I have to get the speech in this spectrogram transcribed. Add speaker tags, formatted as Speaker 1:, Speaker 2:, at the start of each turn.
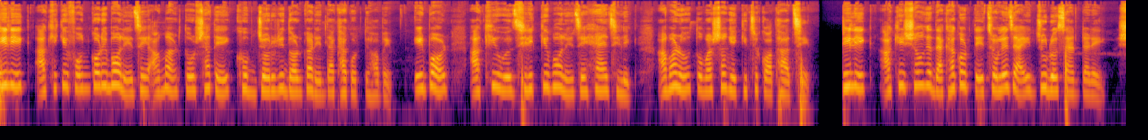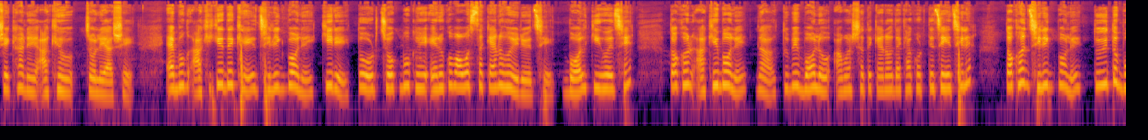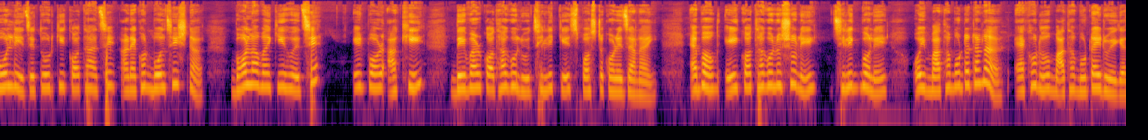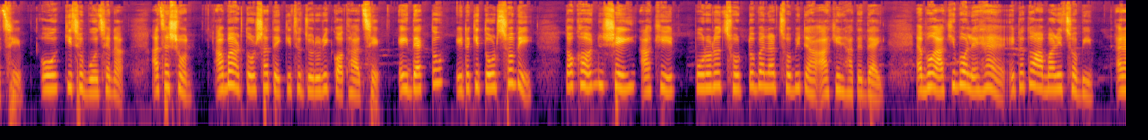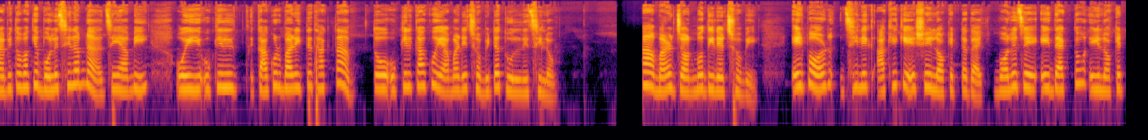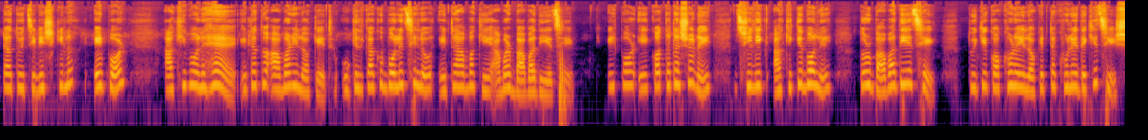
Speaker 1: ঝিলিক আখিকে phone করে বলে যে আমার তোর সাথে খুব জরুরি দরকারে দেখা করতে হবে। এরপর আখিও ঝিলিককে বলে যে হ্যাঁ ঝিলিক, আমারও তোমার সঙ্গে কিছু কথা আছে। ঝিলিক আখির সঙ্গে দেখা করতে চলে যায় জুডো সেন্টারে। সেখানে আখিও চলে আসে এবং আখিকে দেখে ঝিলিক বলে কিরে তোর চোখ মুখে এরকম অবস্থা কেন হয়ে রয়েছে? বল কি হয়েছে? তখন আখি বলে, না, তুমি বলো আমার সাথে কেন দেখা করতে চেয়েছিলে? তখন ঝিলিক বলে, তুই তো বললি যে তোর কি কথা আছে আর এখন বলছিস না। বল আমায় কি হয়েছে? এরপর আখি দেবার কথাগুলো ঝিলিককে স্পষ্ট করে জানায় এবং এই কথাগুলো শুনে ঝিলিক বলে, ওই মাথা মোটাটা না এখনও মাথা মোটাই রয়ে গেছে। ও কিছু বোঝে না। আচ্ছা শোন, আমার তোর সাথে কিছু জরুরি কথা আছে। এই দেখ তো, এটা কি তোর ছবি? তখন সেই আখির পুরনো ছোট্টবেলার ছবিটা আখির হাতে দেয় এবং আখি বলে হ্যাঁ এটা তো আমারই ছবি। আর আমি তোমাকে বলেছিলাম না যে আমি ওই উকিল কাকুর বাড়িতে থাকতাম? তো উকিল কাকুই আমার এই ছবিটা তুলনেছিল আমার জন্মদিনের ছবি। এরপর ঝিলিক আখিকে সেই লকেটটা দেয়। বলে যে, এই দেখ তো, এই লকেটটা তুই চিনিস কিনা এরপর আখি বলে হ্যাঁ এটা তো আমারই লকেট। উকিল কাকু বলেছিল, এটা আমাকে আমার বাবা দিয়েছে। এরপর এই কথাটা শুনে ঝিলিক আখিকে বলে, তোর বাবা দিয়েছে। তুই কি কখনো এই লকেটটা খুলে দেখেছিস?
